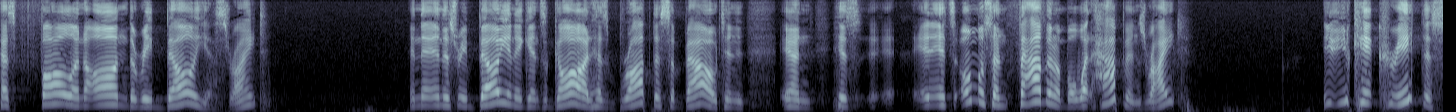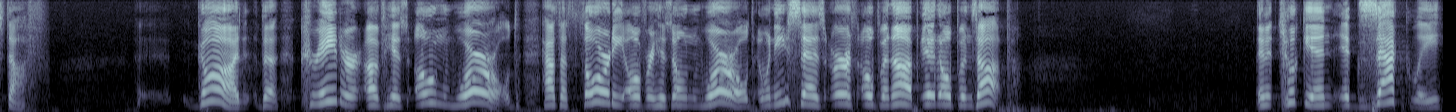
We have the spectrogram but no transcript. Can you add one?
has fallen on the rebellious, right? And, the, and this rebellion against God has brought this about, and, and his, and it's almost unfathomable what happens, right? You, you can't create this stuff. God, the creator of his own world, has authority over his own world. And when he says, Earth, open up, it opens up. And it took in exactly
